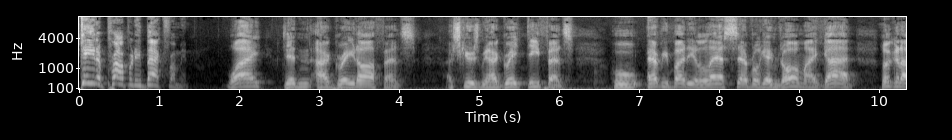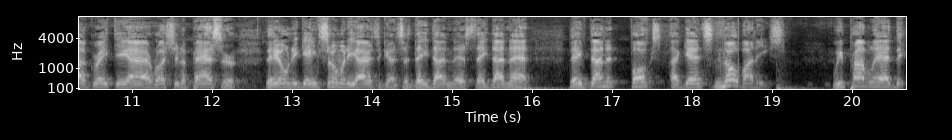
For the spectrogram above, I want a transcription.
data property back from him. Why didn't our great offense, excuse me, our great defense, who everybody in the last several games, oh my God, look at how great they are rushing the passer. They only gained so many yards against us. They done this, they done that. They've done it, folks, against nobodies. We probably had the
